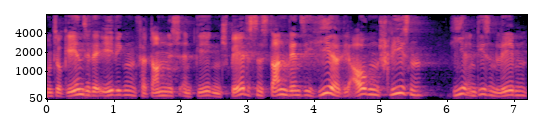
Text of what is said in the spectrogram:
Und so gehen sie der ewigen Verdammnis entgegen. Spätestens dann, wenn sie hier die Augen schließen, hier in diesem Leben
